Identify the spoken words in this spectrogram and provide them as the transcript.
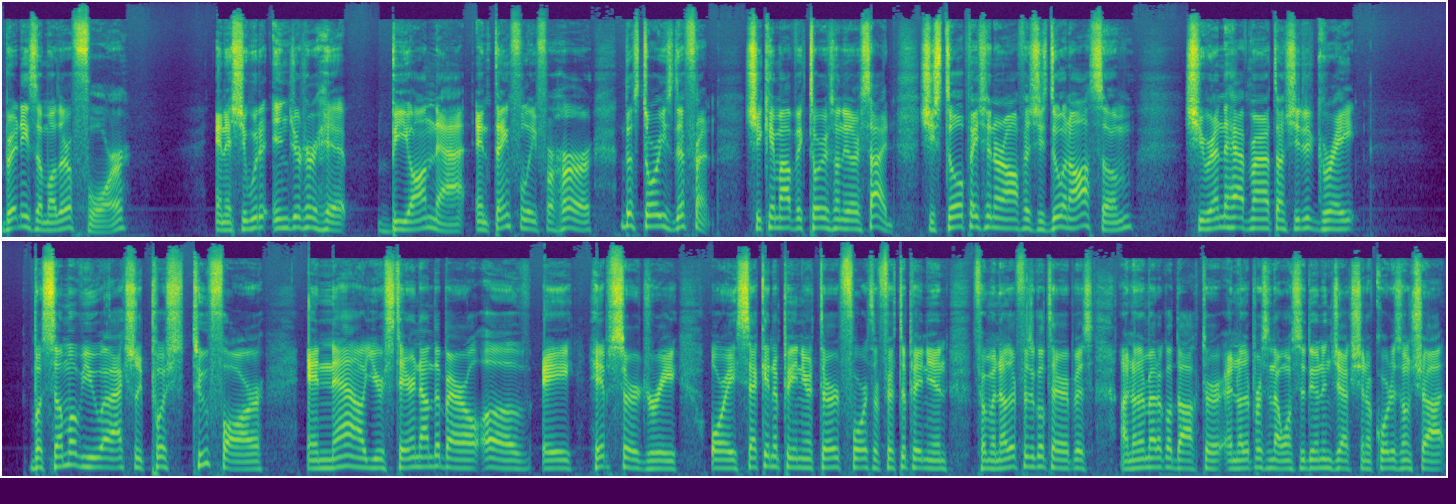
Brittany's a mother of four. And if she would have injured her hip beyond that, and thankfully for her, the story's different. She came out victorious on the other side. She's still a patient in her office. She's doing awesome. She ran the half marathon. She did great. But some of you actually pushed too far, and now you're staring down the barrel of a hip surgery or a second opinion, third, fourth, or fifth opinion from another physical therapist, another medical doctor, another person that wants to do an injection, a cortisone shot,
